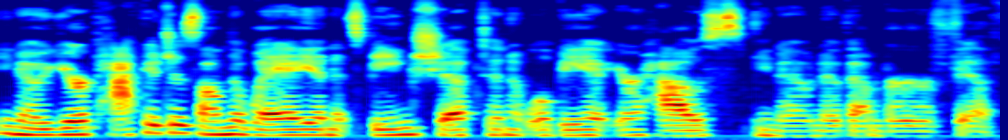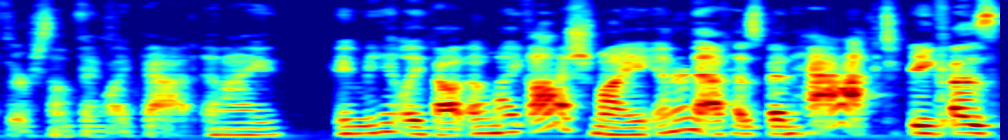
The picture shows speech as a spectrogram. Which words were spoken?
you know, your package is on the way and it's being shipped and it will be at your house, you know, November 5th or something like that. And I immediately thought, oh my gosh, my internet has been hacked because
